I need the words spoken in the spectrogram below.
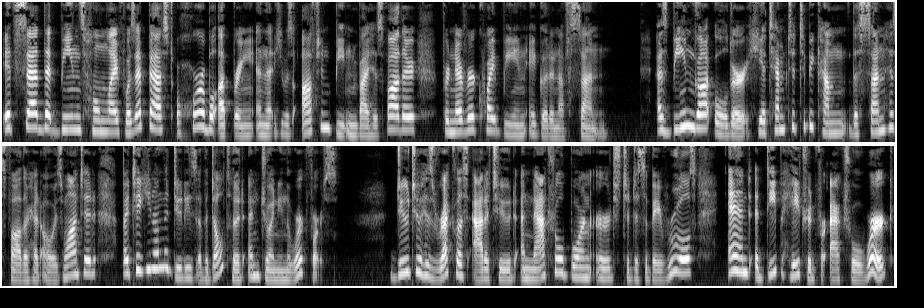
It's said that Bean's home life was at best a horrible upbringing and that he was often beaten by his father for never quite being a good enough son. As Bean got older, he attempted to become the son his father had always wanted by taking on the duties of adulthood and joining the workforce. Due to his reckless attitude, a natural born urge to disobey rules, and a deep hatred for actual work,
